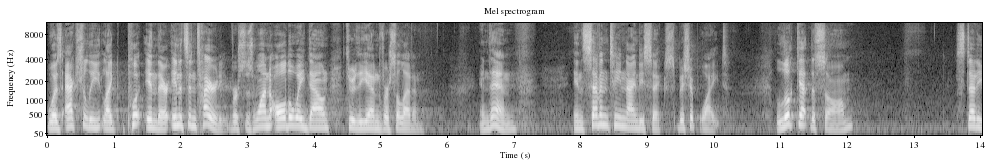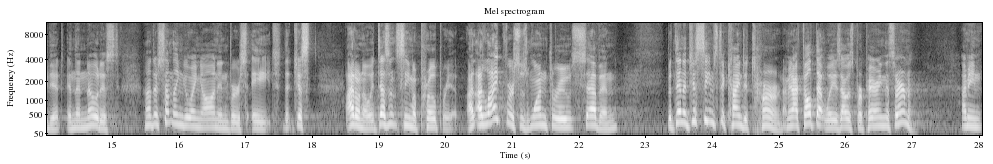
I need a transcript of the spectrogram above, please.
was actually like put in there in its entirety, verses 1 all the way down through the end, verse 11. And then in 1796, Bishop White looked at the psalm, studied it, and then noticed oh, there's something going on in verse 8 that just, I don't know, it doesn't seem appropriate. I, I like verses 1 through 7 but then it just seems to kind of turn. I mean, I felt that way as I was preparing the sermon. I mean,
